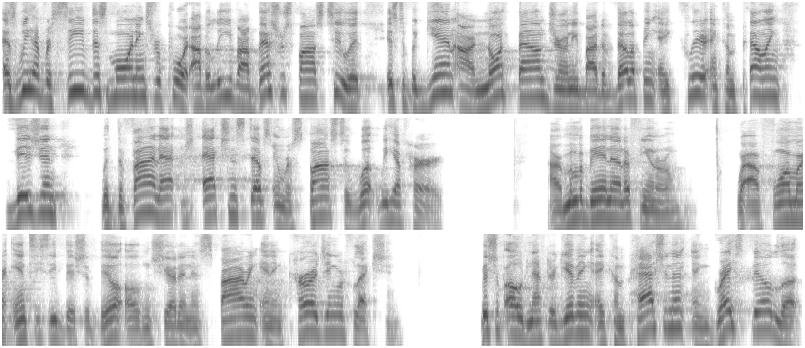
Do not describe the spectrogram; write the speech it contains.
As we have received this morning's report, I believe our best response to it is to begin our northbound journey by developing a clear and compelling vision with defined action steps in response to what we have heard. I remember being at a funeral where our former NTC Bishop, Bill Oden, shared an inspiring and encouraging reflection. Bishop Oden, after giving a compassionate and grace-filled look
